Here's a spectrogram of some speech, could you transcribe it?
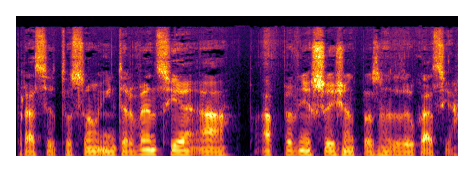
pracy to są interwencje, a, a pewnie 60% edukacja.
